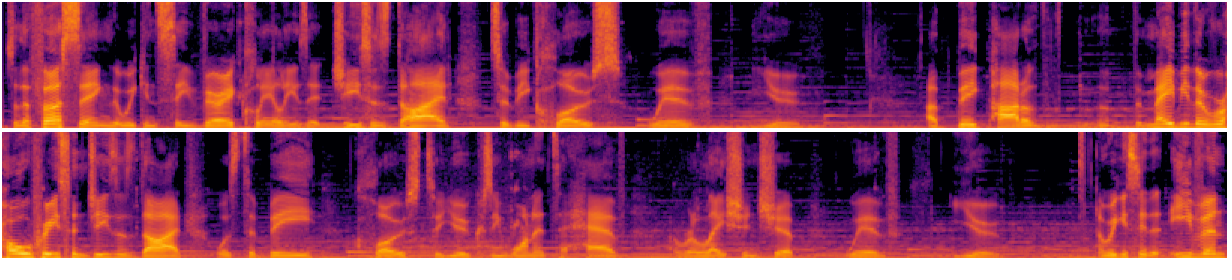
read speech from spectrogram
So, the first thing that we can see very clearly is that Jesus died to be close with you. A big part of the, the, maybe the whole reason Jesus died was to be close to you because he wanted to have a relationship with you. And we can see that even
